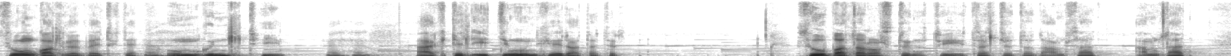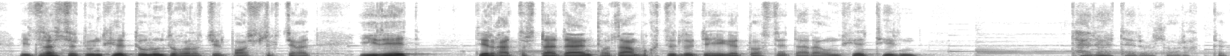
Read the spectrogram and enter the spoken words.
сүүн гол гэ байдаг те. Өнгөн л тийм. А гэтэл эзэн үнэхээр одоо тэр сүү балаар урсдаг нутгийг израилчуудад амсаад амлаад израилчууд үнэхээр 400 гаруй жил боошлагж жагаад ирээд тэр газартаа дайн тулаан бүх зүйлүүдээ хийгээд дуусны дараа үнэхээр тэр нь тариа тариул ургадаг,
